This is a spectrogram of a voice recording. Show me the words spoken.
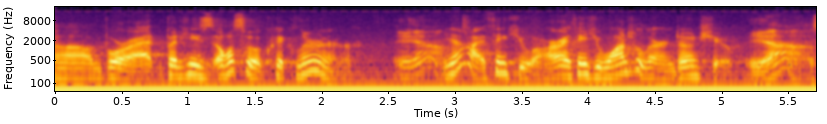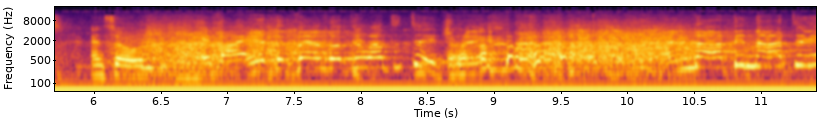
uh, Borat, but he's also a quick learner. Yeah. Yeah, I think you are. I think you want to learn, don't you? Yes. And so, if I It depends what you want to teach me. and naughty, naughty.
